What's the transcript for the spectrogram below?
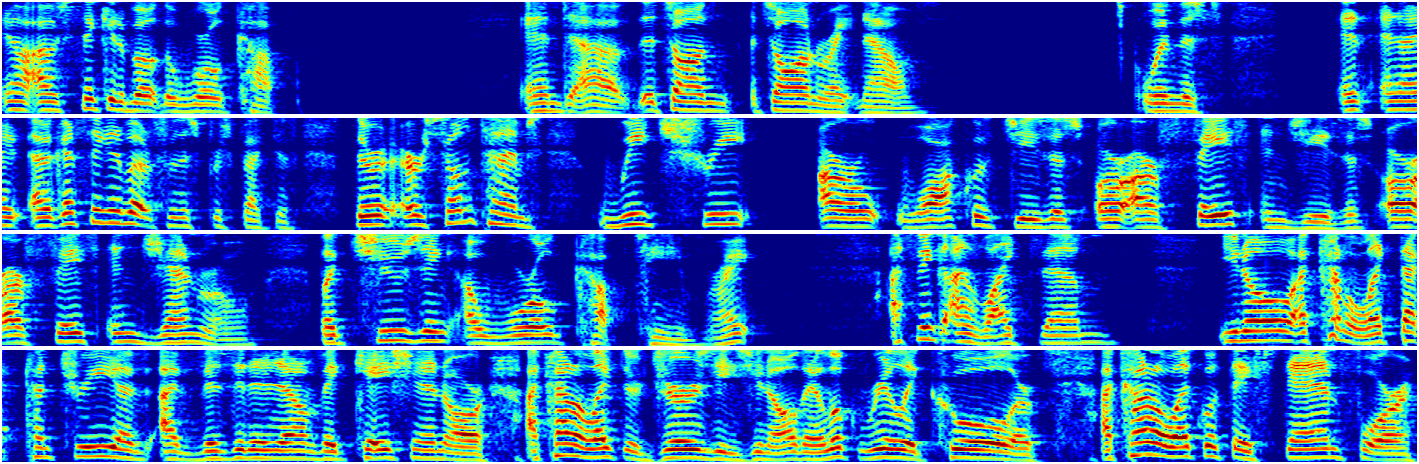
you know, I was thinking about the World Cup, and uh, it's on it's on right now. When this, and and I, I got thinking about it from this perspective. There are sometimes we treat our walk with Jesus or our faith in Jesus or our faith in general like choosing a World Cup team, right? I think I like them you know, I kind of like that country. I've, I've visited it on vacation, or I kind of like their jerseys, you know, they look really cool, or I kind of like what they stand for.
